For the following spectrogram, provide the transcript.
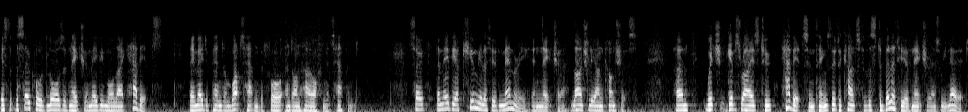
is that the so-called laws of nature may be more like habits. They may depend on what's happened before and on how often it's happened. So there may be a cumulative memory in nature, largely unconscious, um, which gives rise to habits in things that accounts for the stability of nature as we know it.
